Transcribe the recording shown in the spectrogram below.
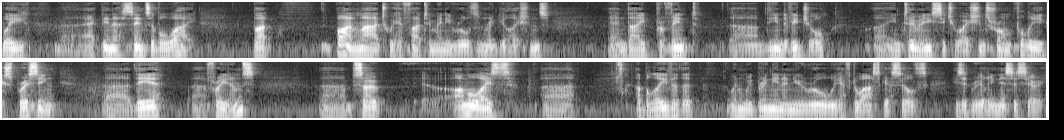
we uh, act in a sensible way. But by and large, we have far too many rules and regulations, and they prevent um, the individual uh, in too many situations from fully expressing uh, their freedoms. Um, so I'm always a believer that when we bring in a new rule, we have to ask ourselves, is it really necessary?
